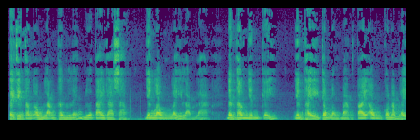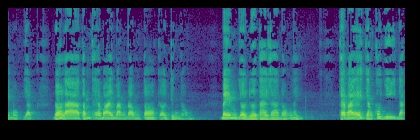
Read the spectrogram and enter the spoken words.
Tây Thiên Thần ông lặng thinh lén đưa tay ra sau. Dân lòng lấy làm lạ. Định thần nhìn kỹ, nhận thấy trong lòng bàn tay ông có nắm lấy một vật. Đó là tấm thẻ bài bằng đồng to cỡ trứng ngỗng. Bèn vội đưa tay ra đón lấy. Thẻ bài ấy chẳng có gì đặc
